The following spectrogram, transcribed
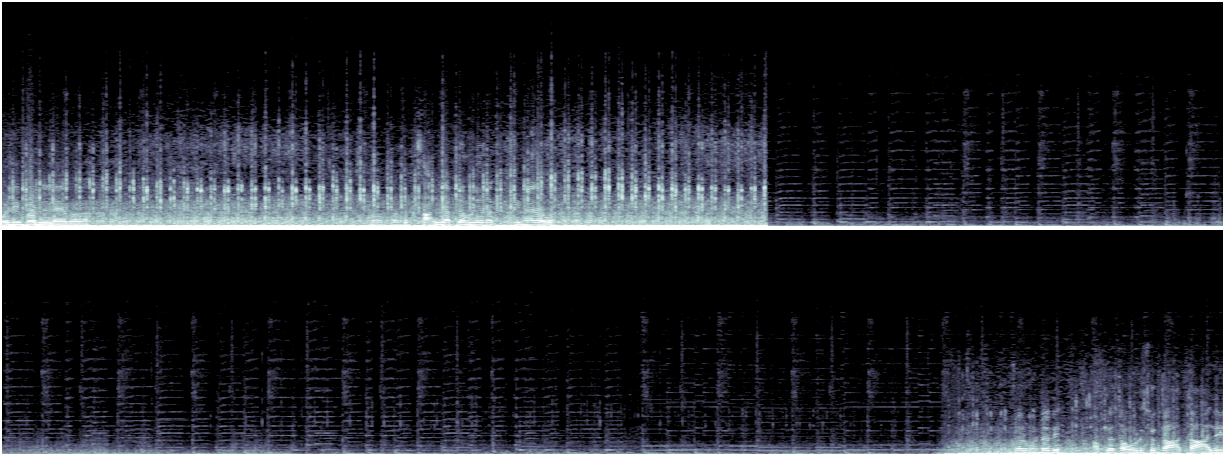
होडी भरलेली आहे बघा. तर चालली आपल्या होडी आता किनाऱ्यावर. तर मंडळी आपल्या आता होडी सुद्धा आता आली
